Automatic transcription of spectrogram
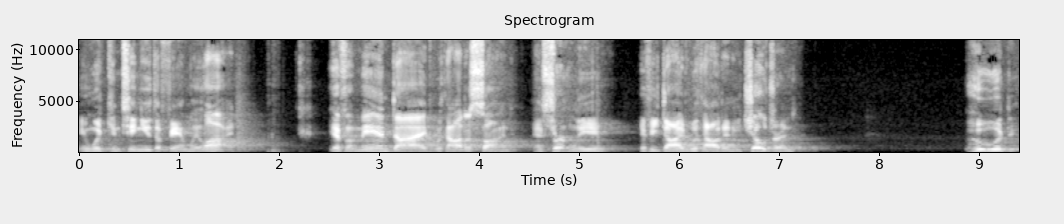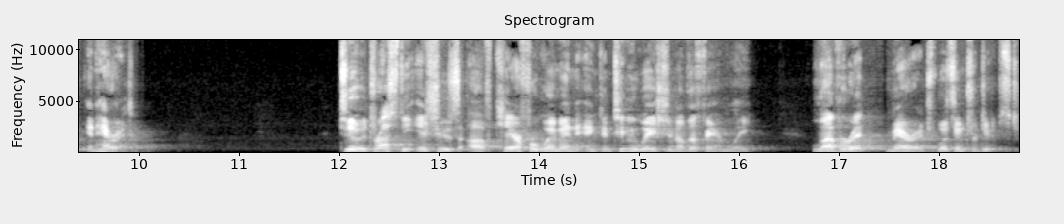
and would continue the family line. If a man died without a son, and certainly if he died without any children, who would inherit? To address the issues of care for women and continuation of the family, levirate marriage was introduced,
